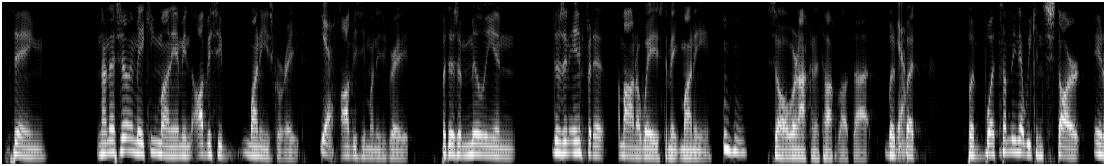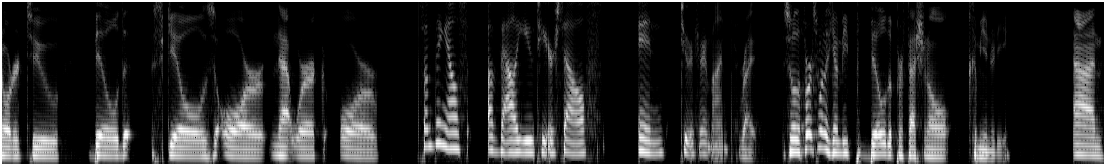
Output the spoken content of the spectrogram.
thing? Not necessarily making money. I mean, obviously, money is great. Yes. Obviously, money is great, but there's a million, there's an infinite amount of ways to make money. Mhm. So we're not going to talk about that. But Yeah. but but what's something that we can start in order to build skills or network or Something else of value to yourself in 2 or 3 months. Right. So the first one is going to be p- build a professional community. And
